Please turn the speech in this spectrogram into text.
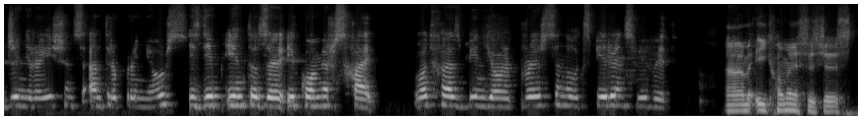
generation's entrepreneurs is deep into the e-commerce hype. What has been your personal experience with it? Um, e-commerce is just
